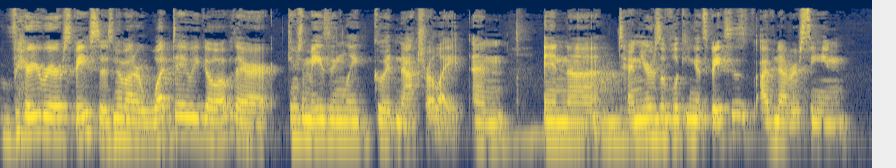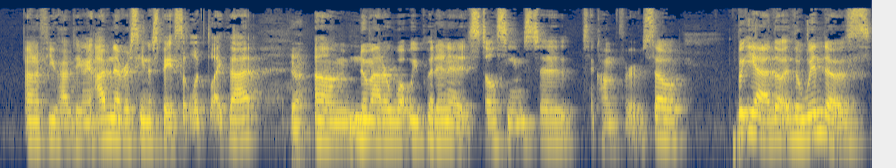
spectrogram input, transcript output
very rare spaces. No matter what day we go up there there's amazingly good natural light. And in uh, 10 years of looking at spaces i've never seen I don't know if you have, Damien. I've never seen a space that looked like that. Yeah. Um, no matter what we put in it, it still seems to to come through. So, but yeah, the the Windows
